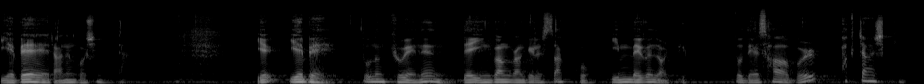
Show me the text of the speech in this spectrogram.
예배라는 것입니다. 예, 예배 또는 교회는 내 인간관계를 쌓고 인맥을 넓히고 또 내 사업을 확장시키는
